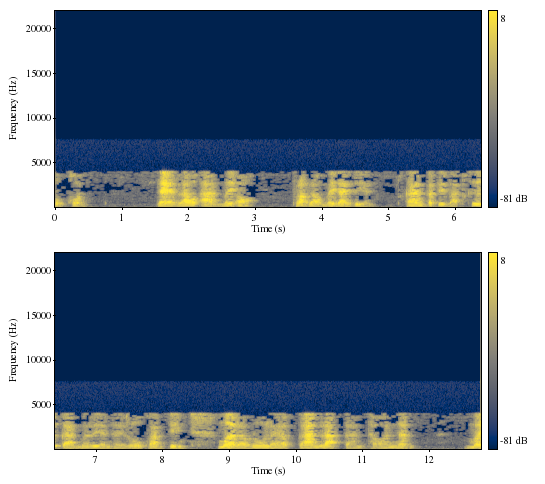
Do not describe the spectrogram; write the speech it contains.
ทุกคน แต่เราอ่านไม่ออก เพราะเราไม่ได้เรียน การปฏิบัติคือการมาเรียนให้รู้ความจริง เมื่อเรารู้แล้วการละการถอนนั้น ไม่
